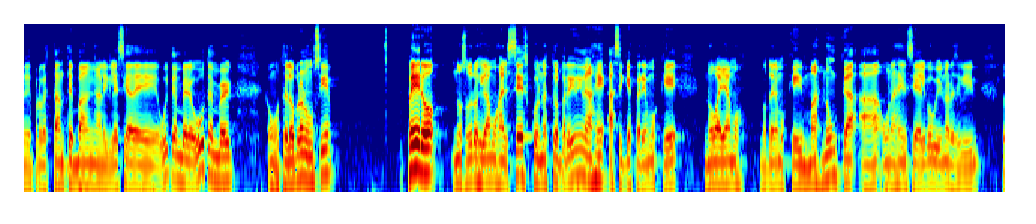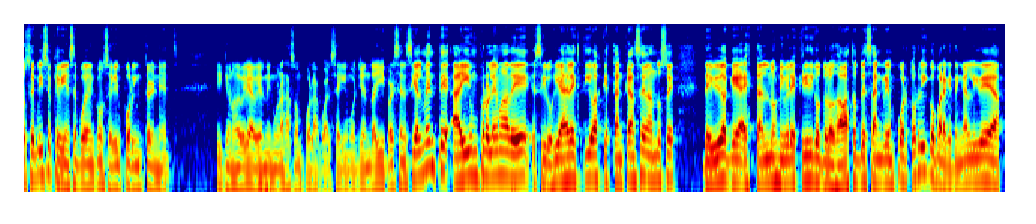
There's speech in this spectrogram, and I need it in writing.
eh, protestantes van a la iglesia de Wittenberg o Gutenberg, como usted lo pronuncie. Pero nosotros íbamos al sesco en nuestro peregrinaje, así que esperemos que no vayamos, no tenemos que ir más nunca a una agencia del gobierno a recibir los servicios que bien se pueden conseguir por internet y que no debería haber ninguna razón por la cual seguimos yendo allí presencialmente. Hay un problema de cirugías electivas que están cancelándose debido a que están los niveles críticos de los abastos de sangre en Puerto Rico. Para que tengan la idea,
